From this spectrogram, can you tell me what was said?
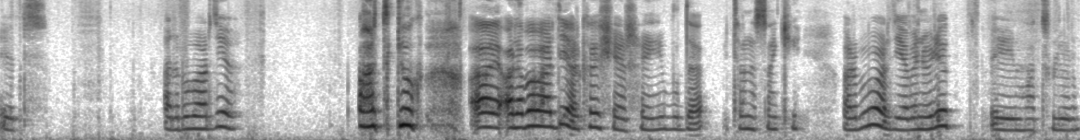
Evet. Araba vardı ya. Artık yok. Ay, araba vardı ya arkadaşlar. Hani burada bir tane sanki araba vardı ya. Ben öyle e, hatırlıyorum.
